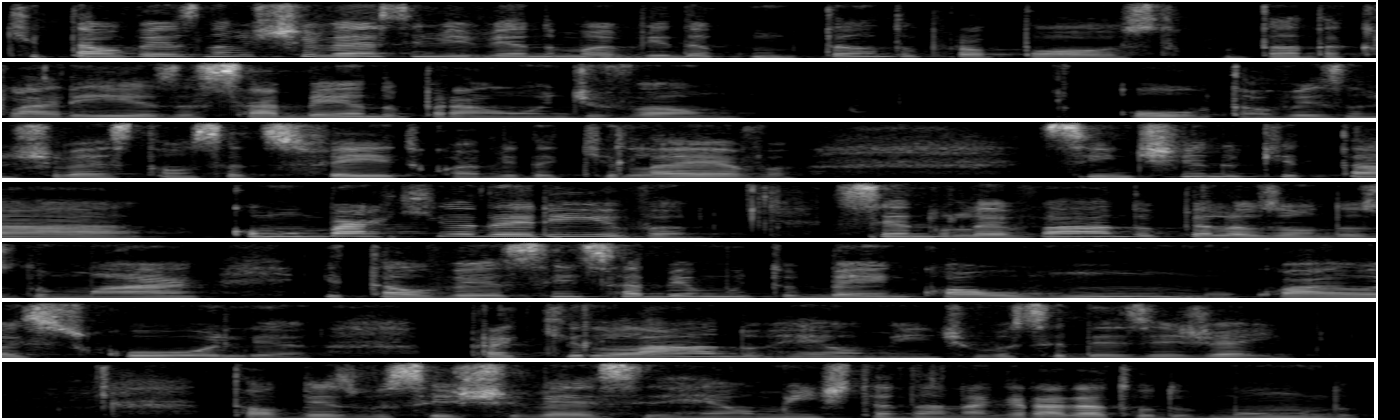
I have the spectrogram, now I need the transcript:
que talvez não estivessem vivendo uma vida com tanto propósito, com tanta clareza, sabendo para onde vão, ou talvez não estivesse tão satisfeito com a vida que leva, sentindo que está como um barquinho à deriva, sendo levado pelas ondas do mar e talvez sem saber muito bem qual o rumo, qual a escolha, para que lado realmente você deseja ir. Talvez você estivesse realmente tentando agradar todo mundo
